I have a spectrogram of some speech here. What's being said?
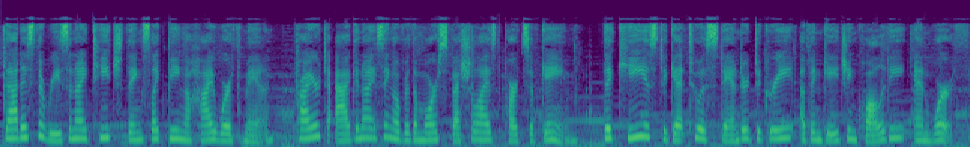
That is the reason I teach things like being a high worth man, prior to agonizing over the more specialized parts of game. The key is to get to a standard degree of engaging quality and worth.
